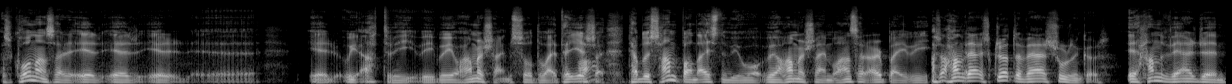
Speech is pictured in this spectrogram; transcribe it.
altså konan hans er, er, er, er uh, er i at vi vi vi og Hammersheim så då det är ja. det blir samband eisen vi og vi Hammersheim og hans arbeid vi Altså han var skrøtte vær Soringur. Han var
